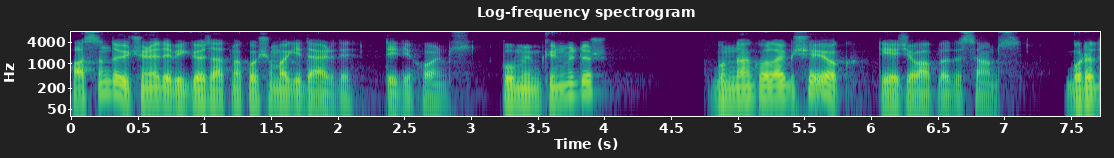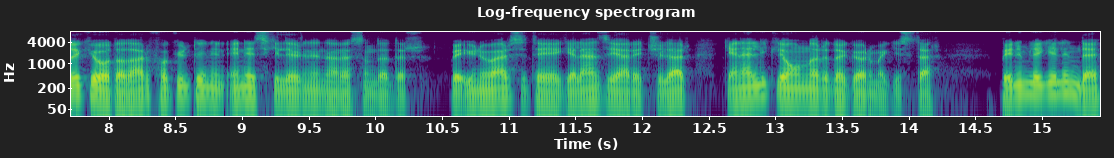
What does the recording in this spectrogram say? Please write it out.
Aslında üçüne de bir göz atmak hoşuma giderdi, dedi Holmes. Bu mümkün müdür? Bundan kolay bir şey yok, diye cevapladı Sams. Buradaki odalar fakültenin en eskilerinin arasındadır ve üniversiteye gelen ziyaretçiler genellikle onları da görmek ister. Benimle gelin de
